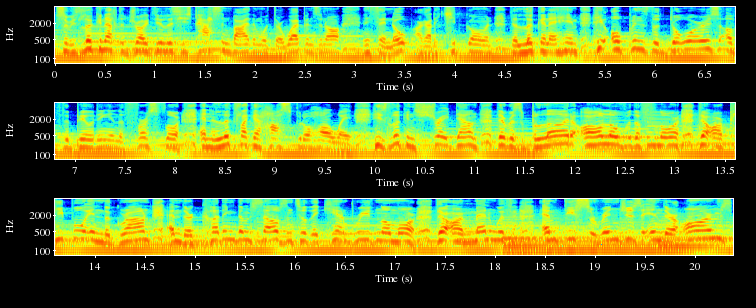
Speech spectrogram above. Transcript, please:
So he's looking at the drug dealers. He's passing by them with their weapons and all. And he's saying, Nope, I got to keep going. They're looking at him. He opens the doors of the building in the first floor, and it looks like a hospital hallway. He's looking straight down. There is blood all over the floor. There are people in the ground, and they're cutting themselves until they can't breathe no more. There are men with empty syringes in their arms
